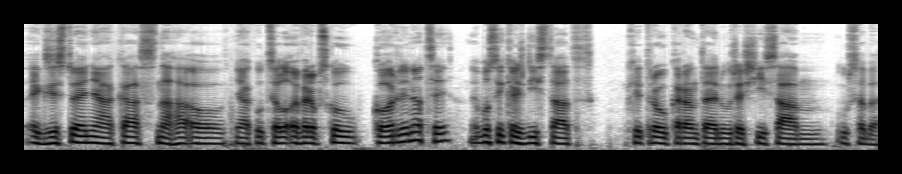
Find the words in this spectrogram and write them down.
Existuje nějaká snaha o nějakou celoevropskou koordinaci? Nebo si každý stát chytrou karanténu řeší sám u sebe?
